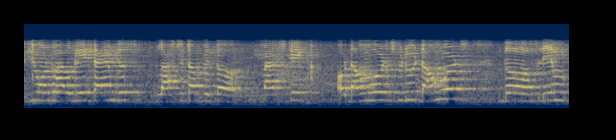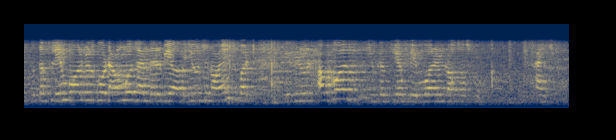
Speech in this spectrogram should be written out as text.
if you want to have a great time, just blast it up with a matchstick or downwards. If you do it downwards, the flame the flame ball will go downwards and there will be a huge noise but if you do it upwards you can see a flame ball and lots of smoke. Thank you.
